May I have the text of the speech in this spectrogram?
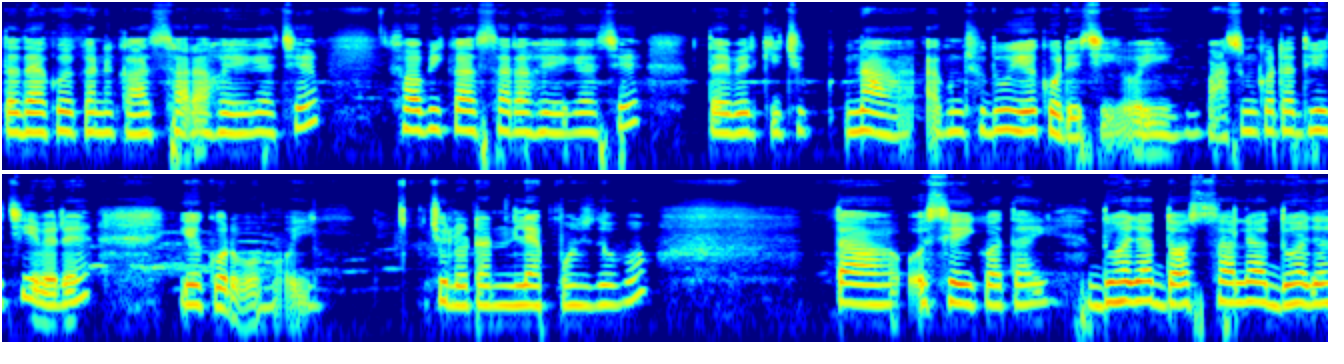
তা দেখো, এখানে কাজ সারা হয়ে গেছে। সবই কাজ সারা হয়ে গেছে। তা এবার কিছু, না, এখন শুধু ইয়ে করেছি। ওই বাসন কটা ধুয়েছি, এবারে ইয়ে করব। ওই চুলোটা ল্যাপ পোঁছ দেবো তা সেই কথাই। দু হাজার দশ সালে আর দু হাজার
